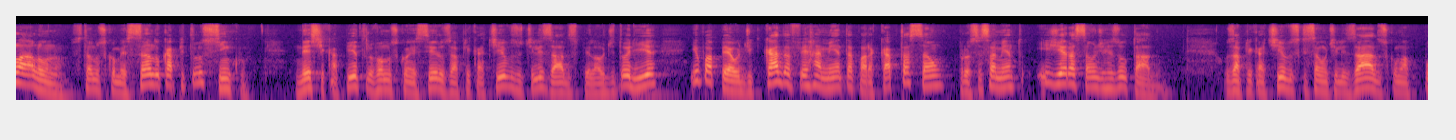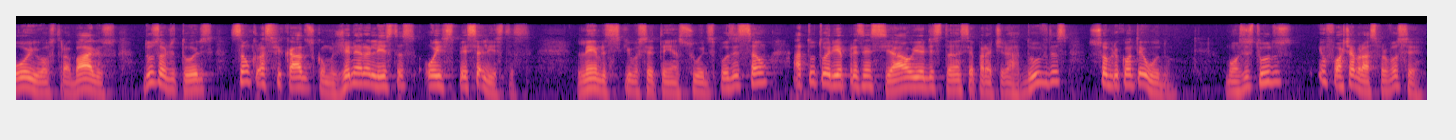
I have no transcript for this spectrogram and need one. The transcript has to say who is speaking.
Speaker 1: Olá, aluno! Estamos começando o capítulo 5. Neste capítulo, vamos conhecer os aplicativos utilizados pela auditoria e o papel de cada ferramenta para captação, processamento e geração de resultado. Os aplicativos que são utilizados como apoio aos trabalhos dos auditores são classificados como generalistas ou especialistas. Lembre-se que você tem à sua disposição a tutoria presencial e à distância para tirar dúvidas sobre o conteúdo. Bons estudos e um forte abraço para você!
